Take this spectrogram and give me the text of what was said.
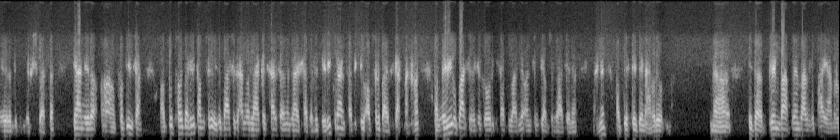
मेयर सिफारिस छ। त्यहाँनिर खोजिन्छ त्यो थोर्दाखेरि कमसेकम हिजो बासित आन्दोलन लागेको साथै आन्दोलन लागेको साथीहरूले धेरै कुरा साथै त्यो अवसर पाएको काठमाडौँमा मेरै उपाध्यक्ष भएको गौरी बुहारले अन्तिम त्यो अवसर पाएको थिएन होइन? अब त्यस्तै चाहिँ हाम्रो यता प्रेम बा प्रेम बाबाको भाइ हाम्रो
